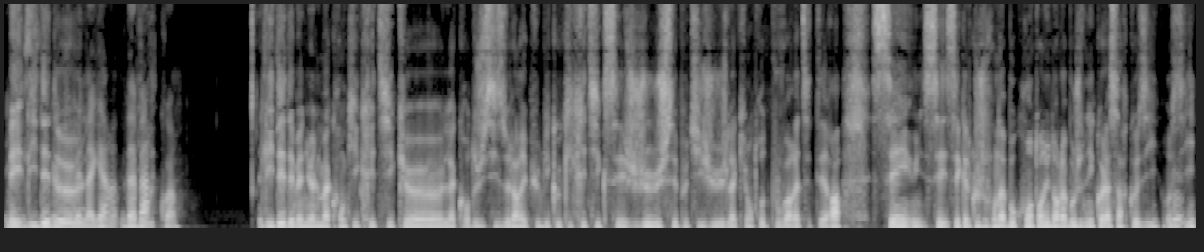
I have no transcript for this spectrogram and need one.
et Mais l'idée de- la, gar- la barre, quoi. L'idée d'Emmanuel Macron qui critique euh, la Cour de justice de la République ou qui critique ces juges, ces petits juges là qui ont trop de pouvoir, etc. C'est quelque chose qu'on a beaucoup entendu dans la bouche de Nicolas Sarkozy aussi,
